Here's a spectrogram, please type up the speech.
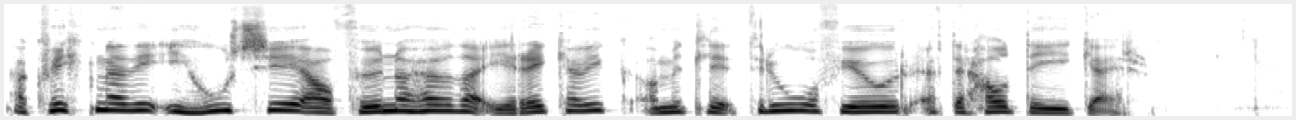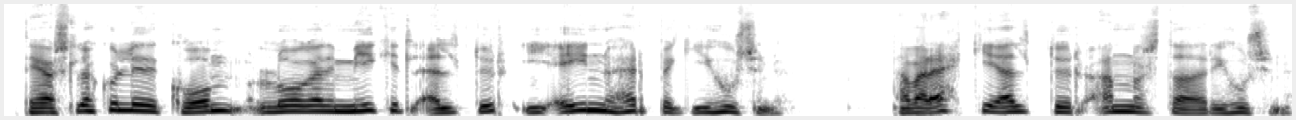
Það kviknaði í húsi á Funahöfða í Reykjavík á milli þrjú og fjögur eftir hádegi í gær. Þegar slökkuliði kom logaði mikill eldur í einu herbeggi í húsinu. Það var ekki eldur annar staðar í húsinu.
